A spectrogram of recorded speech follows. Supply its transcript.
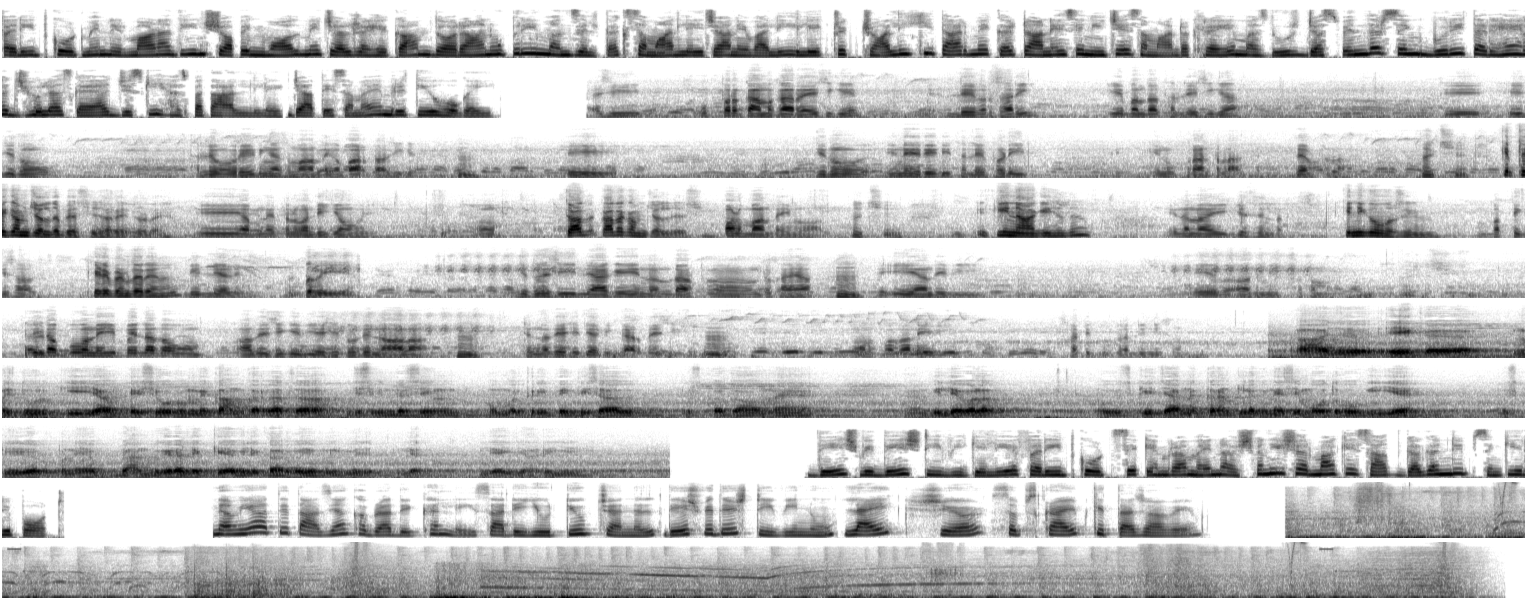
फरीदकोट में निर्माणाधीन shopping mall में चल रहे काम दौरान ऊपरी मंजिल तक सामान ले जाने वाली इलेक्ट्रिक ट्रॉली की तार में कट आने से नीचे सामान रख रहे मजदूर जसविंदर सिंह बुरी तरह झुलस गया जिसकी अस्पताल ले जाते समय मृत्यु हो गई ਅਸੀਂ ਉੱਪਰ ਕੰਮ ਕਰ ਰਹੇ ਸੀਗੇ ਲੇਬਰ ਸਾਰੀ ਇਹ ਬੰਦਾ ਥੱਲੇ ਸੀਗਾ ਤੇ ਇਹ ਜਦੋਂ ਥੱਲੇੋਂ ਰੇੜੀਆਂ ਸਮਾਨ ਦੀਆਂ ਭਰਦਾ ਸੀਗਾ ਤੇ ਜਦੋਂ ਇਹਨੇ ਰੇੜੀ ਥੱਲੇ ਫੜੀ ਤੇ ਇਹਨੂੰ ਕਰੰਟ ਲੱਗ ਗਿਆ ਲੈਫਟ ਲਾ ਅੱਛਾ। ਕਿੱਥੇ ਕੰਮ ਚੱਲਦਾ ਪਿਆ ਸੀ ਸਾਰੇ ਤੁਹਾਡਾ? ਇਹ ਆਪਣੇ ਤਲਵੰਡੀ ਚੌਂਕ ਜੀ। ਉਹ ਕਾਹਦਾ ਕਾਹਦਾ ਕੰਮ ਚੱਲ ਰਿਹਾ ਸੀ? ਪੁਲ ਬੰਦਾ ਹੀ ਮਾਲ ਅੱਛਾ। ਕੀ- ਕੀ ਨਾਂ ਕੀ ਸੀ ਉਹਦਾ? ਇਹਦਾ ਨਾਂ ਜੀ ਜਸਵਿੰਦਰ। ਕਿੰਨੀ ਕੁ ਉਮਰ ਸੀ 32 ਕੁ ਸਾਲ। ਕਿਹੜੇ ਪਿੰਡ ਦਾ ਰਹਿਣਾ? ਦਿੱਲੀ ਵਾਲੇ ਦੀ। ਹੋਈ ਹੈ ਜਦੋਂ ਅਸੀਂ ਲਿਆ ਕੇ ਇਹਨਾਂ ਨੂੰ ਡਾਕਟਰਾਂ ਨੂੰ ਦਿਖਾਇਆ ਹੂੰ। ਤੇ ਇਹ ਆਂਦੇ ਵੀ ਇਹ ਆਦਮੀ ਖਤਮ ਆ। ਅੱਛਾ। ਇਹ ਤਾਂ ਕੋ ਨਹੀਂ ਪਹਿਲਾਂ ਤਾਂ ਉਹ ਆਂਦੇ ਸੀਗੇ ਵੀ ਅਸੀਂ ਤੁਹਾਡੇ ਨਾਲ ਆ ਹੂੰ ਜਿੰਨਾਂ ਦੇ ਅਸੀਂ ਦਿਹਾੜੀ ਕਰਦੇ ਸੀ ਹੂੰ ਹੁਣ ਪਤਾ ਨਹੀਂ ਵੀ ਸਾਡੀ ਕੋਈ ਗੱਲ ਹੀ ਨਹੀਂ ਸੁਣਦੀ आज एक मजदूर की यहाँ पे शोरूम में काम कर रहा था जसविंदर सिंह उम्र करीब पैंतीस साल उसका गांव में बिले वाला और उसकी अचानक करंट लगने से मौत हो गई है उसकी अपने बयान वगैरह लेके अगली कार्रवाई अमल में ले ले आई जा रही है देश विदेश टीवी के लिए फरीदकोट से कैमरामैन अश्वनी शर्मा के साथ गगनदीप सिंह की रिपोर्ट ਨਵੀਆਂ ਅਤੇ ਤਾਜ਼ੀਆਂ ਖਬਰਾਂ ਦੇਖਣ ਲਈ ਸਾਡੇ YouTube ਚੈਨਲ ਦੇਸ਼ ਵਿਦੇਸ਼ ਟੀਵੀ ਨੂੰ ਲਾਈਕ, ਸ਼ੇਅਰ, ਸਬਸਕ੍ਰਾਈਬ ਕੀਤਾ ਜਾਵੇ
